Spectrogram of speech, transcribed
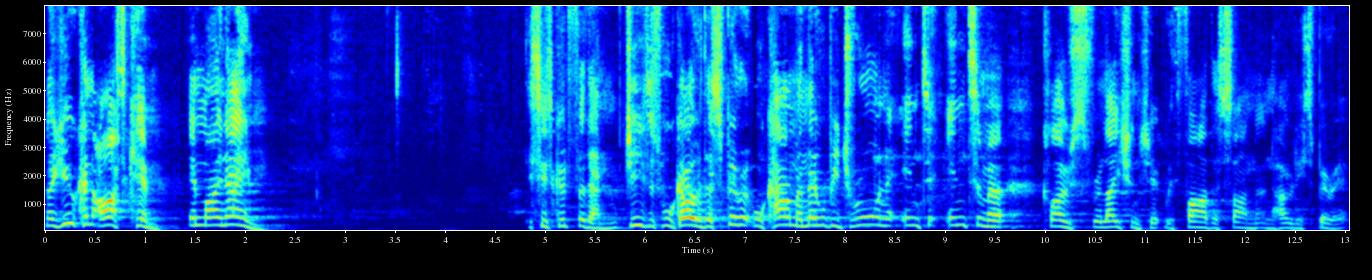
No, you can ask him in my name. This is good for them. Jesus will go, the Spirit will come, and they will be drawn into intimate close relationship with Father, Son, and Holy Spirit.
